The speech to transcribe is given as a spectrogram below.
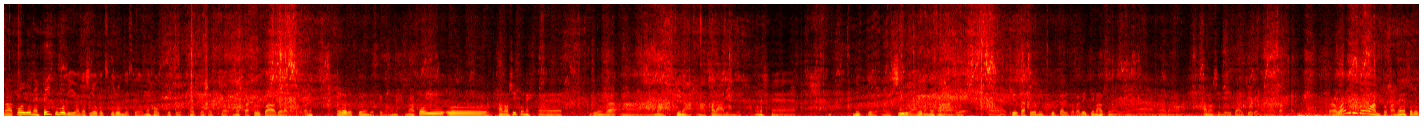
まあこういうねフェイクボディ私よく作るんですけどねホックスホットショットもしくはスーパードラゴンとかねいろいろ作るんですけどもね。まあこういう楽しくね、えー、自分があまあ好きなカラーリングとかもね、えー、塗って、えシールがあればねこんな感じで、えー、旧作風に作ったりとかできますのでね皆様楽しんでいただければなと。思いますからワイルドワンとかねそれこ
